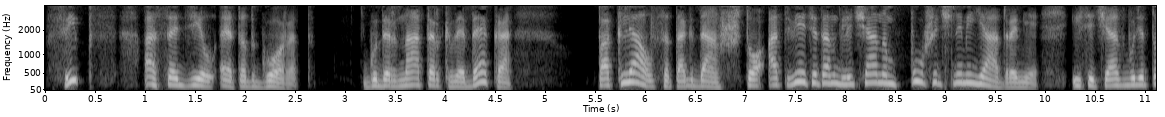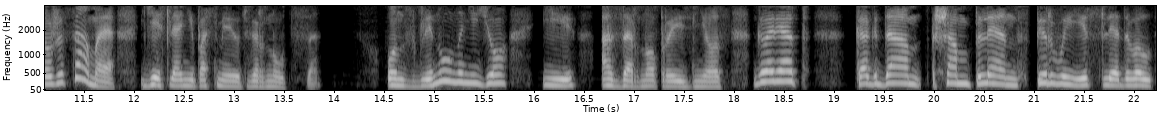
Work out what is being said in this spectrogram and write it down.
Фипс осадил этот город. Губернатор Квебека поклялся тогда, что ответит англичанам пушечными ядрами, и сейчас будет то же самое, если они посмеют вернуться. Он взглянул на нее и озорно произнес. «Говорят, когда Шамплен впервые исследовал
